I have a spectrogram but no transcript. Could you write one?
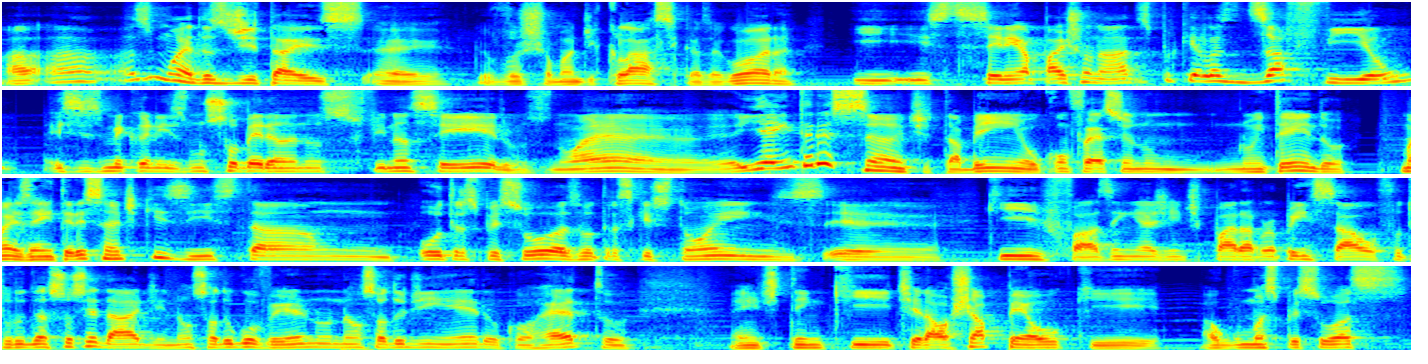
A, a, as moedas digitais, é, eu vou chamar de clássicas agora, e, e, serem apaixonadas porque elas desafiam esses mecanismos soberanos financeiros, não é? E é interessante, tá bem? Eu confesso, eu não, não entendo mas é interessante que existam outras pessoas, outras questões é, que fazem a gente parar para pensar o futuro da sociedade, não só do governo, não só do dinheiro, correto? A gente tem que tirar o chapéu que algumas pessoas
